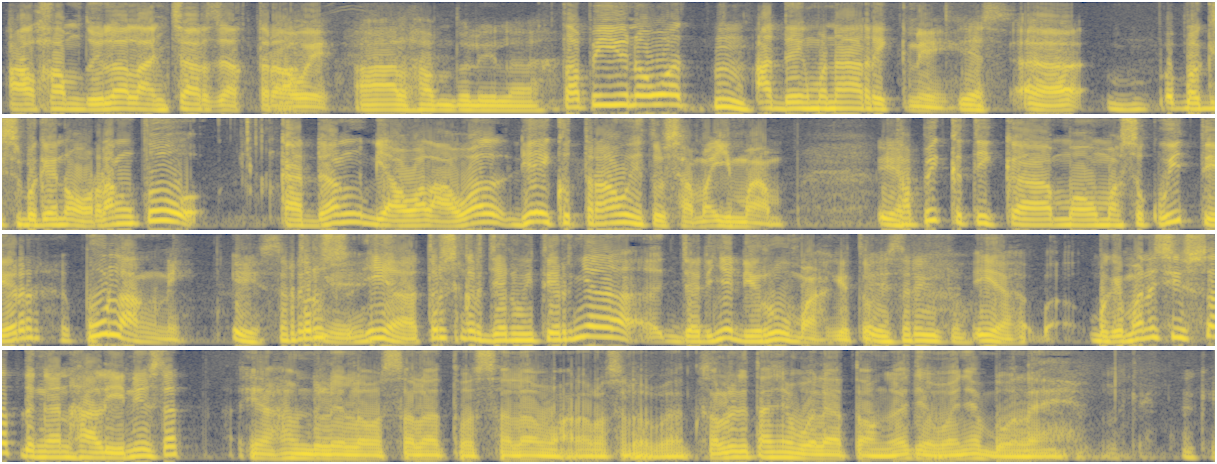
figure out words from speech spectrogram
Alhamdulillah lancar Zak terawih. Alhamdulillah. Tapi you know what? Ada yang menarik nih. Yes. Eh, b- bagi sebagian orang tuh kadang di awal-awal dia ikut terawih tuh sama imam. Iya. Tapi ketika mau masuk witir pulang nih. Eh, sering terus ya? iya, terus ngerjain witirnya jadinya di rumah gitu. Iya, sering tuh. Iya, ba- bagaimana sih Ustadz dengan hal ini Ustadz? Ya Alhamdulillah wassalatu wassalamu ala rasulullah. Kalau ditanya boleh atau enggak, jawabannya boleh. Oke. Oke.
